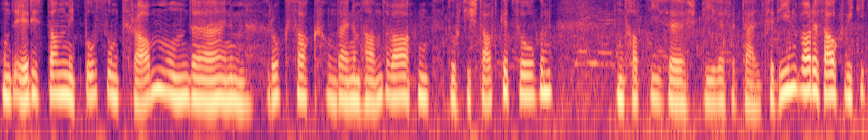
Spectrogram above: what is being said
Und er ist dann mit Bus und Tram und äh, einem Rucksack und einem Handwagen durch die Stadt gezogen und hat diese Spiele verteilt. Für ihn war es auch wichtig,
